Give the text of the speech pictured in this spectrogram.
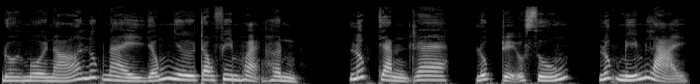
Đôi môi nó lúc này giống như trong phim hoạt hình, lúc chành ra, lúc triểu xuống, lúc miếm lại,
